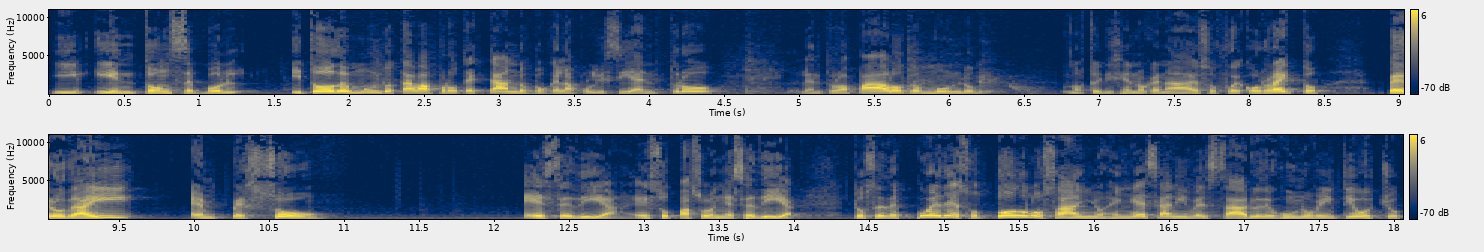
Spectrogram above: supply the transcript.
Y, entonces, por, y todo el mundo estaba protestando porque la policía entró, le entró a palo a todo el mundo. No estoy diciendo que nada de eso fue correcto, pero de ahí empezó ese día, eso pasó en ese día. Entonces, después de eso, todos los años, en ese aniversario de junio 28,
